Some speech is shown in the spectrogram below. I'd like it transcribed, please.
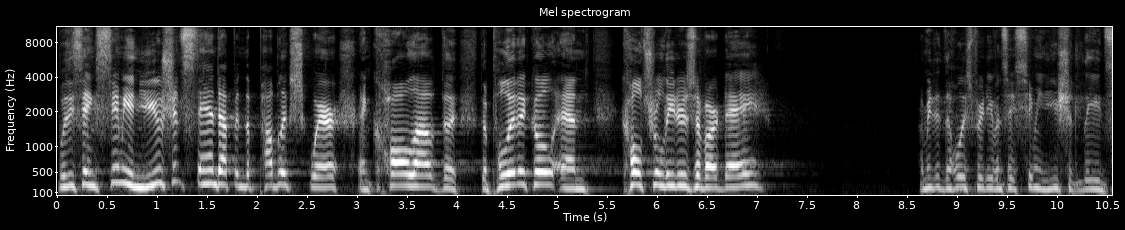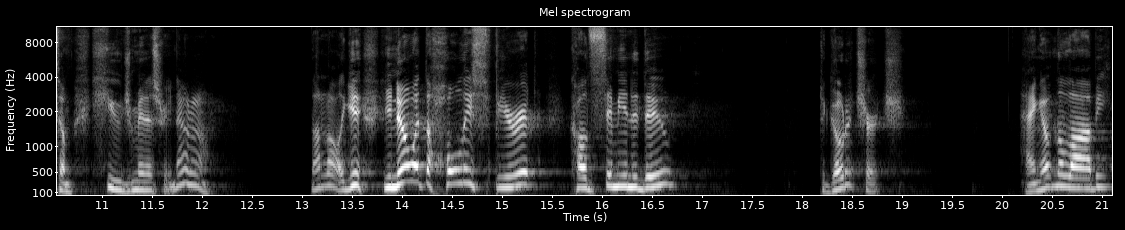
Was he saying, Simeon, you should stand up in the public square and call out the, the political and cultural leaders of our day? I mean, did the Holy Spirit even say, Simeon, you should lead some huge ministry? No, no, not at all. You, you know what the Holy Spirit called Simeon to do? To go to church, hang out in the lobby,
